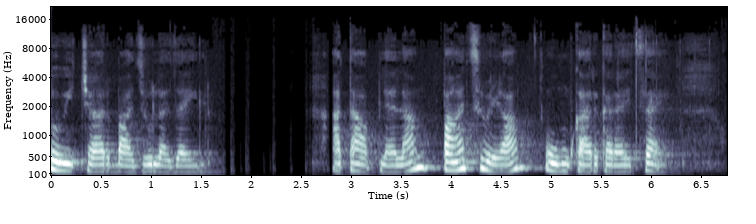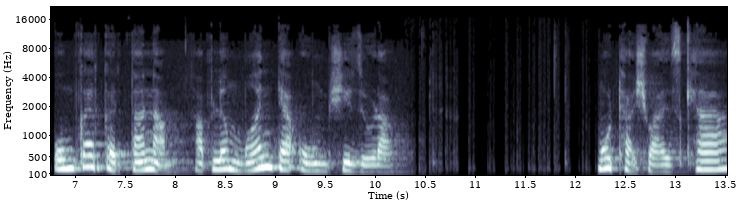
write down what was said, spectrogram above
तो विचार बाजूला जाईल. आता आपल्याला पाच वेळा ओंकार करायचा आहे. ओंकार करताना आपलं मन त्या ओमशी जोडा मोठा श्वास घ्या.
